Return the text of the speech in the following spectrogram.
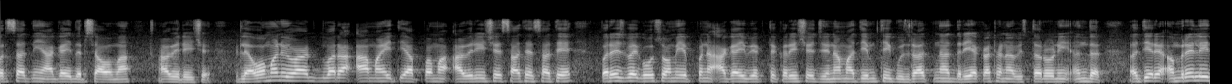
વરસાદની આગાહી દર્શાવવામાં આવી રહી છે. એટલે હવામાન વિભાગ દ્વારા આ માહિતી આપવામાં આવી રહી છે. સાથે સાથે પરેશભાઈ ગોસ્વામીએ પણ આગાહી વ્યક્ત કરી છે. જેના માધ્યમથી ગુજરાતના દરિયાકાંઠાના વિસ્તારોની અંદર અત્યારે અમરેલી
